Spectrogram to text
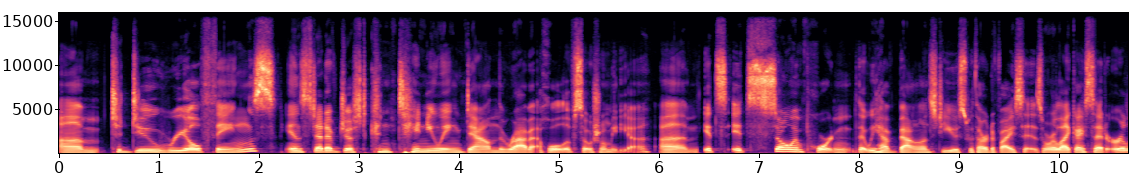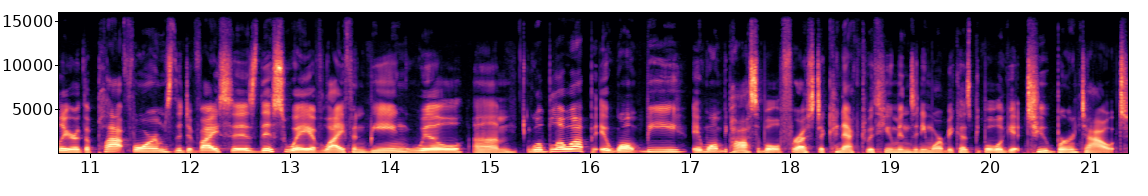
um, to do real things instead of just continuing down the rabbit hole of social media. Um, it's it's so important that we have balanced use with our devices, or like I said earlier, the platforms, the devices, this way of life and being will um, will blow up. It won't be it won't be possible for us to connect with humans anymore because people will get too burnt out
